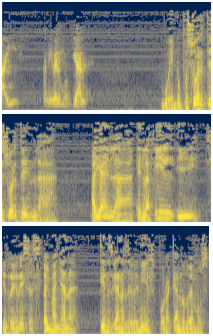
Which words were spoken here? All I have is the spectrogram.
país a nivel mundial. Bueno, pues suerte, suerte en la allá en la en la fil y si regresas y mañana tienes ganas de venir, por acá nos vemos.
